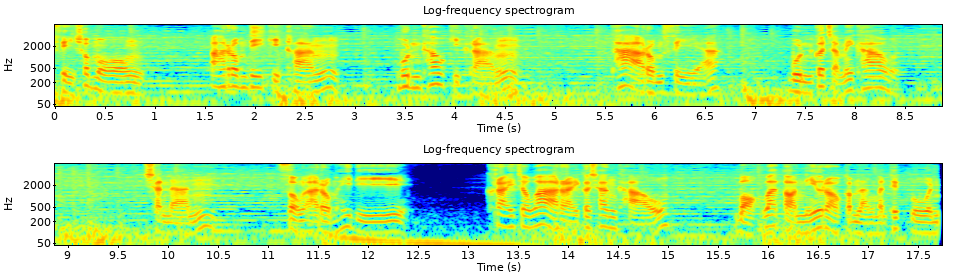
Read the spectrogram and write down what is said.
24 ชั่วโมง อารมณ์ดีกี่ครั้ง บุญเข้ากี่ครั้ง ถ้าอารมณ์เสีย บุญก็จะไม่เข้า ฉะนั้นทรงอารมณ์ให้ดี ใครจะว่าอะไรก็ช่างเขา บอกว่าตอนนี้เรากำลังบันทึกบุญ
